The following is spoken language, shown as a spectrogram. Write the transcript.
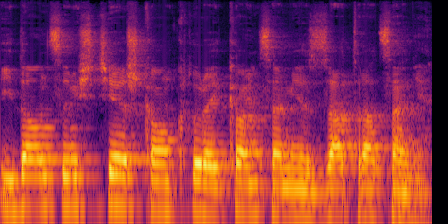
idącym ścieżką, której końcem jest zatracenie.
